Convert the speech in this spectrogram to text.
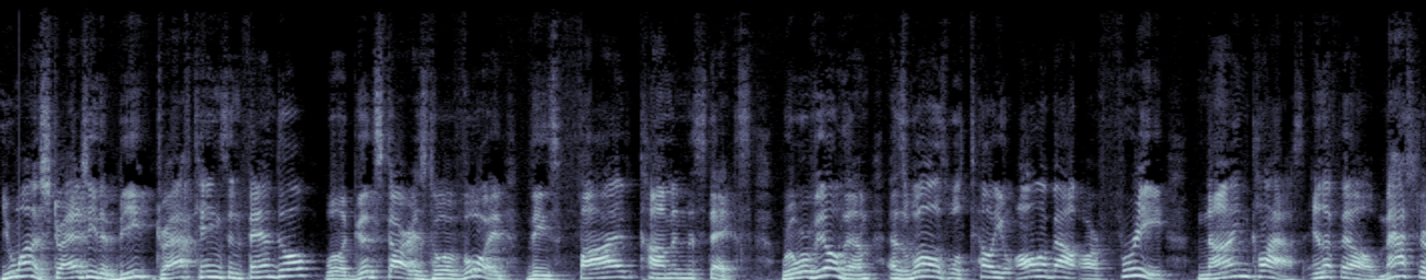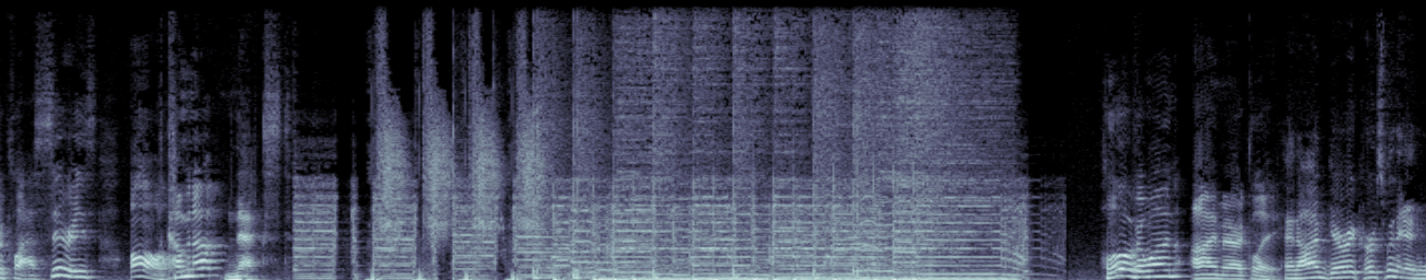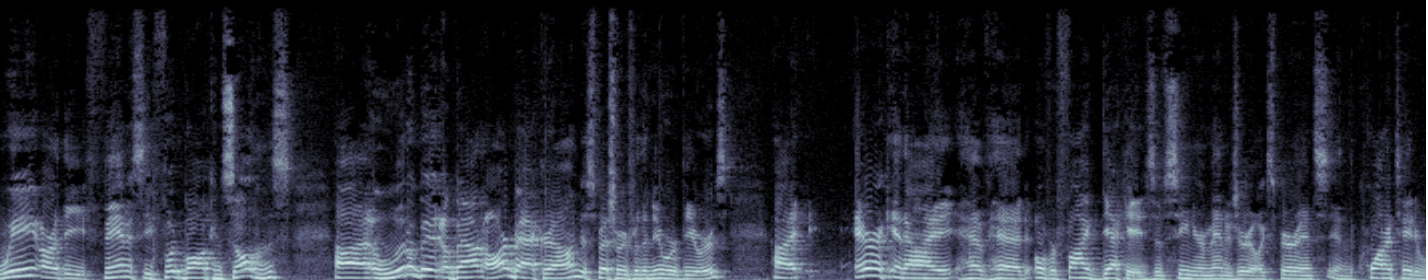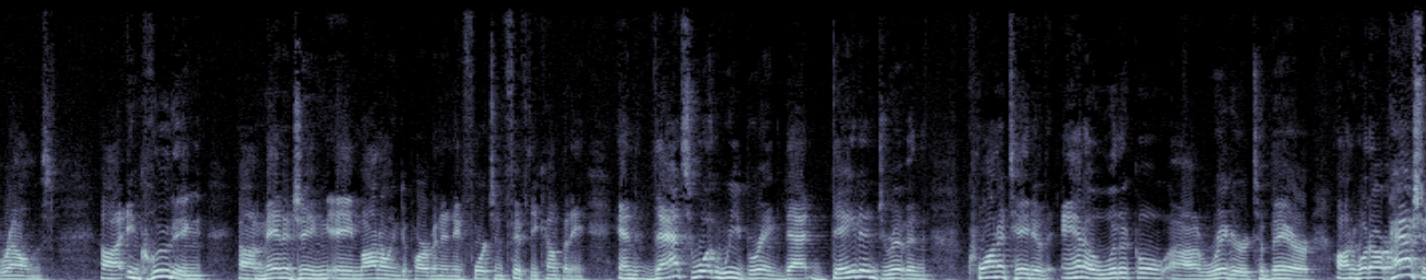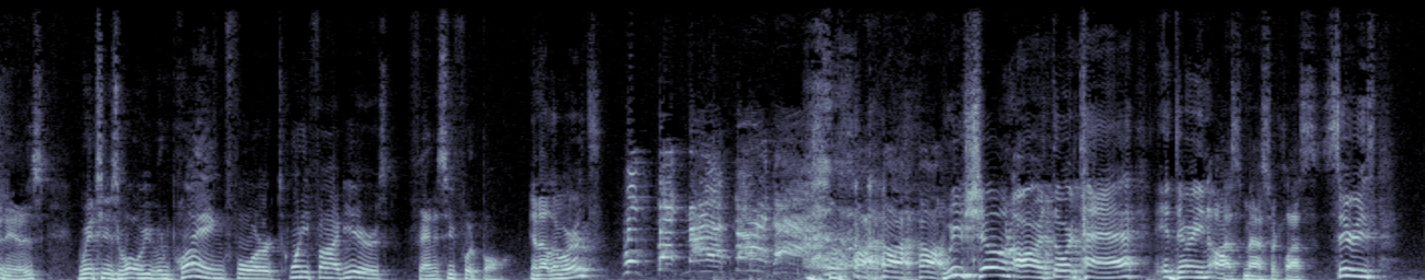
You want a strategy to beat DraftKings and FanDuel? Well, a good start is to avoid these five common mistakes. We'll reveal them as well as we'll tell you all about our free nine class NFL Masterclass series, all coming up next. Hello, everyone. I'm Eric Lee. And I'm Gary Kurtzman, and we are the Fantasy Football Consultants. Uh, a little bit about our background, especially for the newer viewers. Uh, Eric and I have had over five decades of senior managerial experience in the quantitative realms, uh, including uh, managing a modeling department in a Fortune 50 company. And that's what we bring that data driven quantitative analytical uh, rigor to bear on what our passion is, which is what we've been playing for 25 years fantasy football. In other words, Respect my authority! we've shown our authority during our masterclass series.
